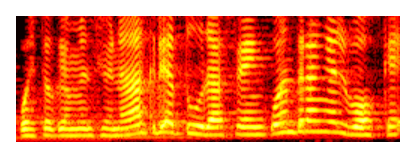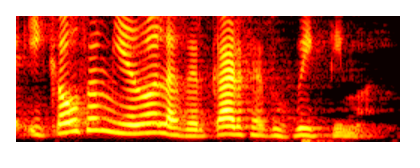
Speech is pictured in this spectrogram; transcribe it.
puesto que mencionada criatura se encuentra en el bosque y causa miedo al acercarse a sus víctimas.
